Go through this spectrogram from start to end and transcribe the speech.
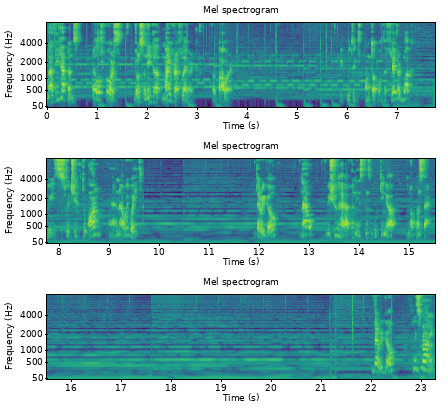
Nothing happens. Well, of course, you also need a Minecraft flavor for power. We put it on top of the flavor block, we switch it to on, and now we wait. There we go, now we should have an instance booting up in OpenStack. There we go, it's running.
